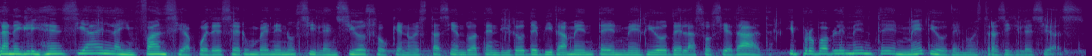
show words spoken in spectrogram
La negligencia en la infancia puede ser un veneno silencioso que no está siendo atendido debidamente en medio de la sociedad y probablemente en medio de nuestras iglesias.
